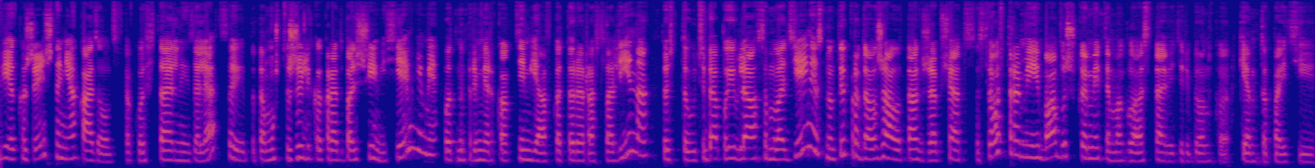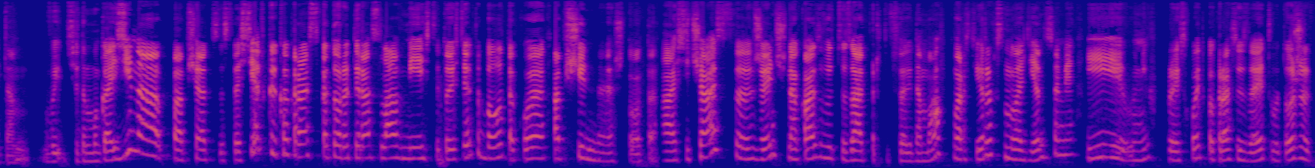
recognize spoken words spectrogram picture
века, женщина не оказывалась в такой социальной изоляции, потому что жили как раз большими семьями. Вот, например, как семья, в которой росла Лина, Лина. То есть у тебя появлялся младенец, но ты продолжала также общаться с сестрами и бабушками, ты могла оставить ребенка кем-то пойти там выйти до магазина, пообщаться с соседкой как раз, с которой ты росла вместе. То есть это было такое общинное что-то. А сейчас э, женщины оказываются заперты в своих домах, в квартирах с младенцами, и у них происходит как раз из-за этого тоже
